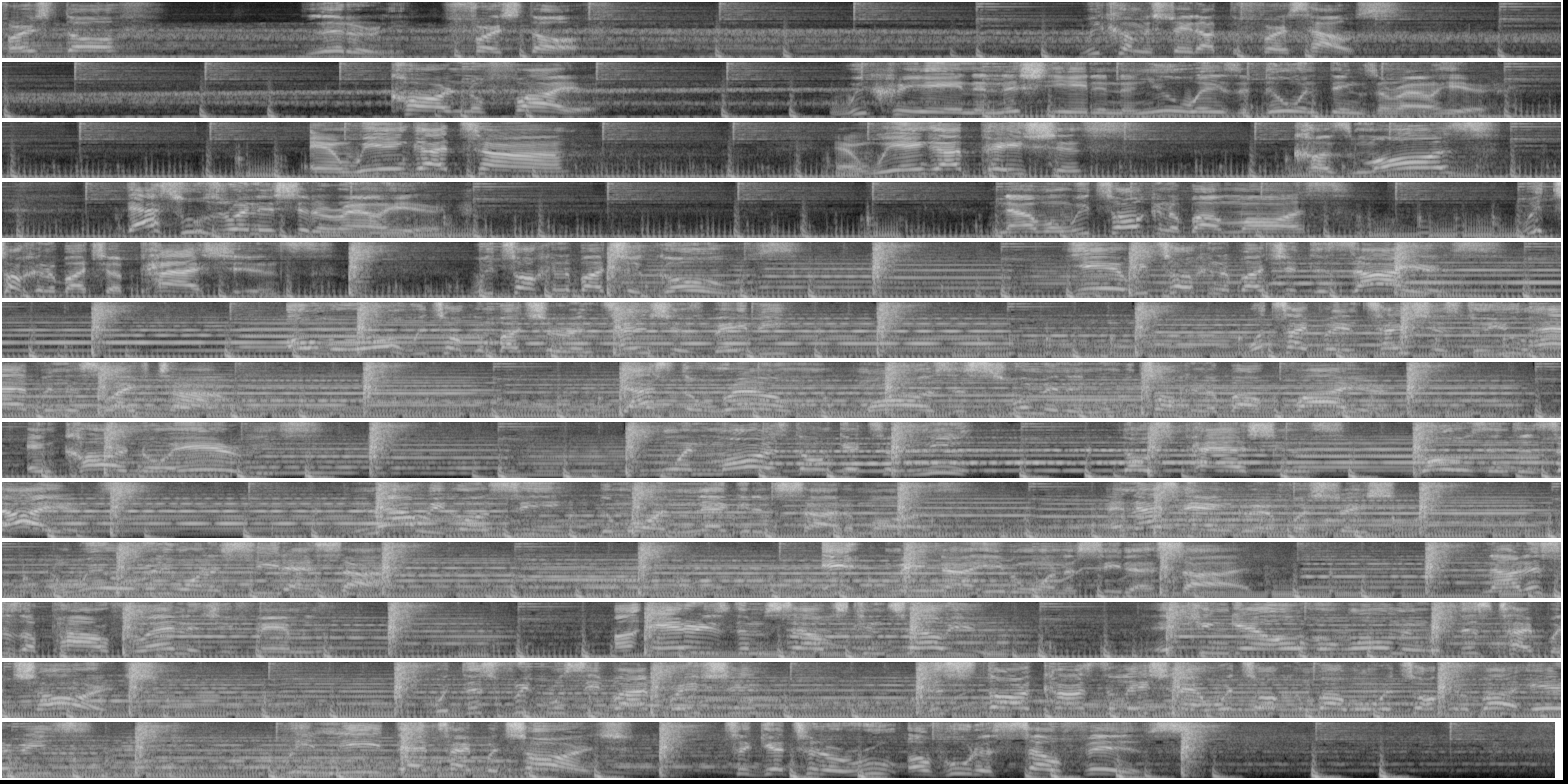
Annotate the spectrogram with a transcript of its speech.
First off, literally, first off, we coming straight out the first house. Cardinal fire. We creating, initiating the new ways of doing things around here. And we ain't got time, and we ain't got patience, cause Mars, that's who's running shit around here. Now, when we talking about Mars, we talking about your passions. We talking about your goals. Yeah, we talking about your desires. Overall, we talking about your intentions, baby. What type of intentions do you have in this lifetime? That's the realm Mars is swimming in when we talking about fire and cardinal Aries. When Mars don't get to meet those passions, goals, and desires, now we gonna see the more negative side of Mars. And that's anger and frustration. And we don't really wanna see that side It may not even want to see that side. Now, this is a powerful energy, family. Uh, Aries themselves can tell you it can get overwhelming with this type of charge. With this frequency vibration, this star constellation that we're talking about when we're talking about Aries, we need that type of charge to get to the root of who the self is.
